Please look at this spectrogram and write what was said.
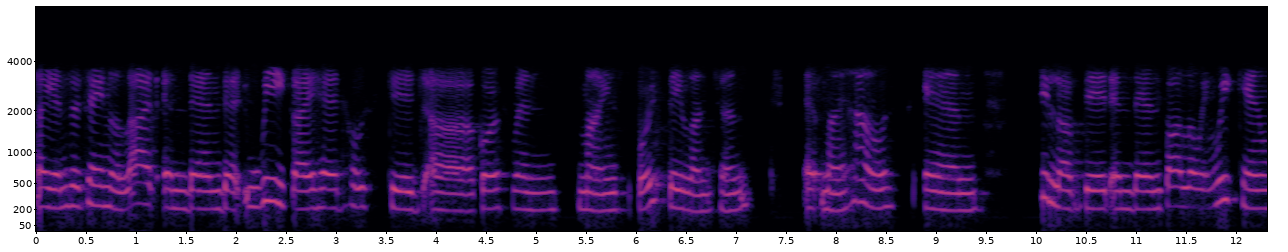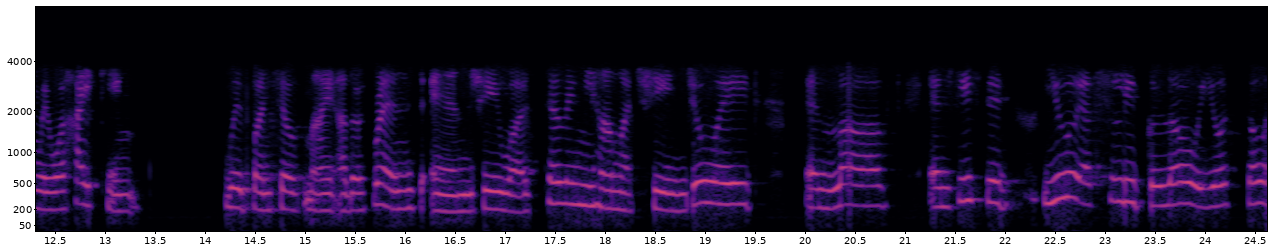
I entertain a lot. And then that week, I had hosted a girlfriend mine's birthday luncheon at my house, and she loved it. And then following weekend, we were hiking with a bunch of my other friends, and she was telling me how much she enjoyed and loved. And she said, You actually glow. You're so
